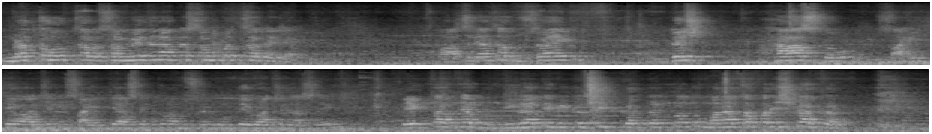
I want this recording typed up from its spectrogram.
मृत होत चालू संवेदना आपल्या संपत चाललेल्या आहे वाचण्याचा दुसरा एक उद्देश हा असतो साहित्य वाचन साहित्य असेल किंवा दुसरे कोणते वाचन असेल एक तर आपल्या बुद्धीला ते विकसित करतं किंवा तो मनाचा परिष्कार करतो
